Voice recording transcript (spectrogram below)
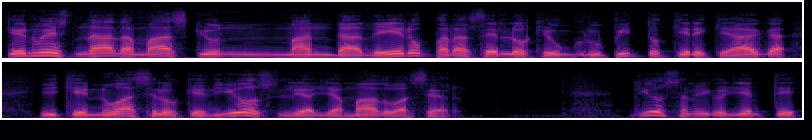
que no es nada más que un mandadero para hacer lo que un grupito quiere que haga y que no hace lo que Dios le ha llamado a hacer. Dios, amigo oyente,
